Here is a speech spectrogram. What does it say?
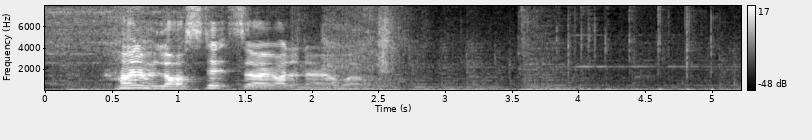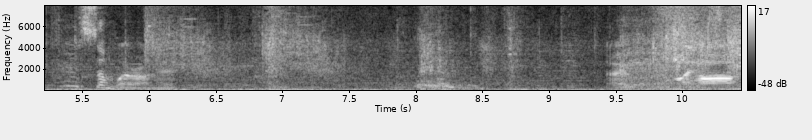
Kind of lost it, so I don't know. Oh well. It's somewhere on here. No, my heart.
